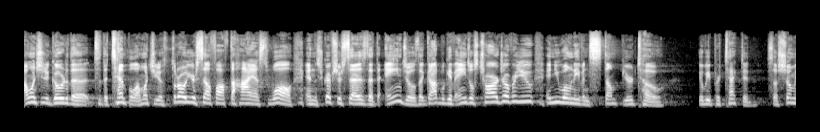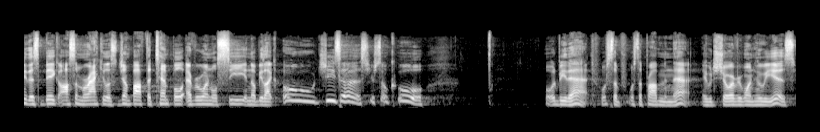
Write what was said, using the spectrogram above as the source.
I want you to go to the, to the temple. I want you to throw yourself off the highest wall. And the scripture says that the angels, that God will give angels charge over you, and you won't even stump your toe. You'll be protected. So show me this big, awesome, miraculous jump off the temple. Everyone will see, and they'll be like, oh, Jesus, you're so cool. What would be that? What's the, what's the problem in that? It would show everyone who he is.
